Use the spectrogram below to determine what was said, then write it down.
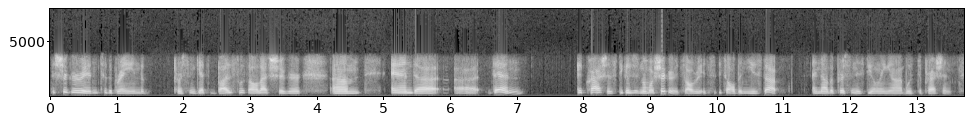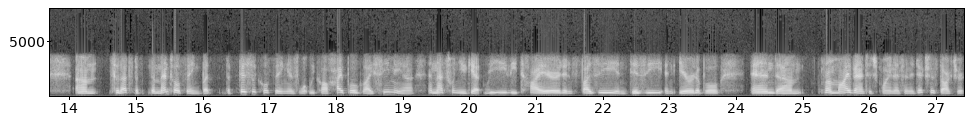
the sugar into the brain. The person gets buzzed with all that sugar, um, and uh, uh, then it crashes because there's no more sugar. It's all it's it's all been used up and now the person is dealing uh, with depression. Um, so that's the, the mental thing, but the physical thing is what we call hypoglycemia, and that's when you get really tired and fuzzy and dizzy and irritable, and um, from my vantage point as an addictions doctor,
